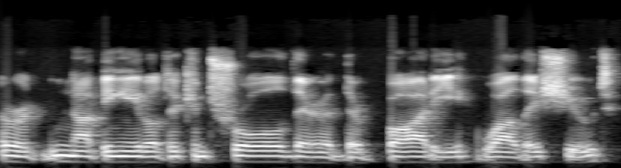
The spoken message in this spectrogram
or not being able to control their their body while they shoot.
